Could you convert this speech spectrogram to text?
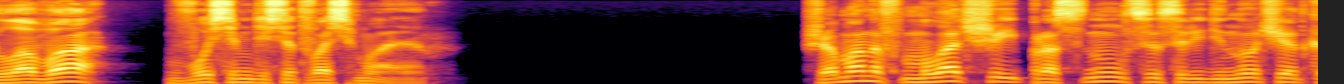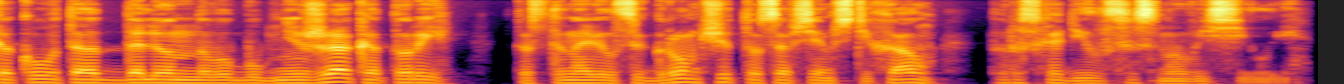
Глава 88 Шаманов-младший проснулся среди ночи от какого-то отдаленного бубнижа, который то становился громче, то совсем стихал, то расходился с новой силой.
